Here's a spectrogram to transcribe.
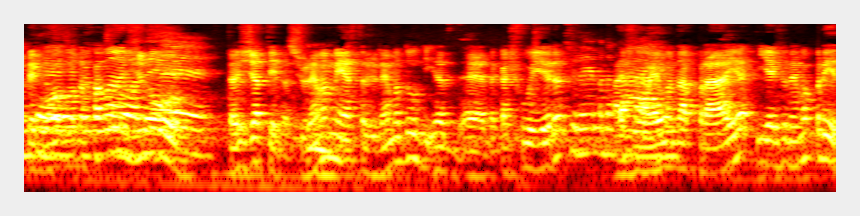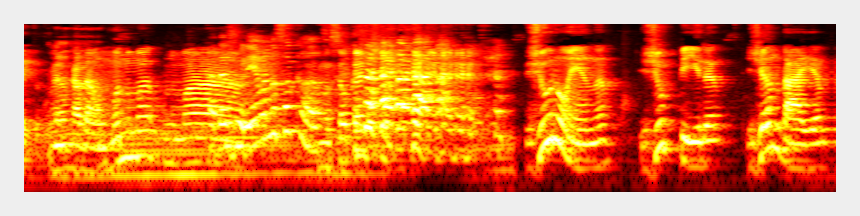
Jurema, pegou é, a já outra falange de novo. É, Então a gente já teve a Jurema Hum. Mestra, a Jurema do, Rio- é, da Cachoeira, Jurema da a Jurema praia. da Praia e a Jurema Preta. tá vendo? Uhum. Cada uma numa. numa Cada Jurema no seu canto. no seu cantinho. Juruena, Jupira, Jandaia,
